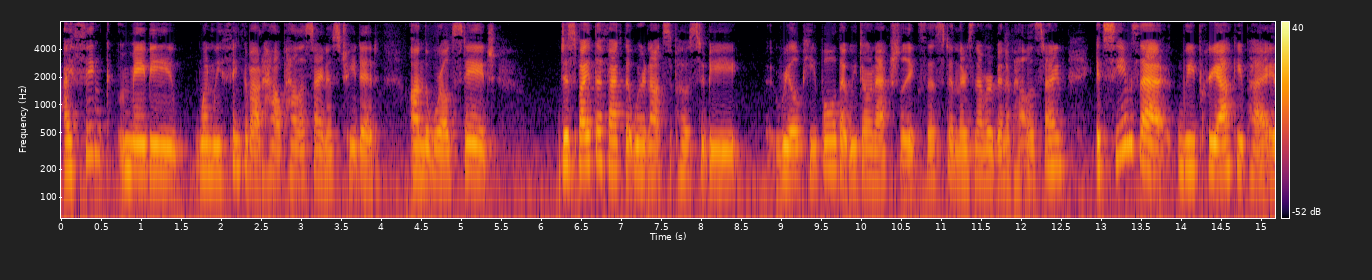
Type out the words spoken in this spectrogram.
I think maybe when we think about how Palestine is treated on the world stage, despite the fact that we're not supposed to be real people, that we don't actually exist, and there's never been a Palestine, it seems that we preoccupy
